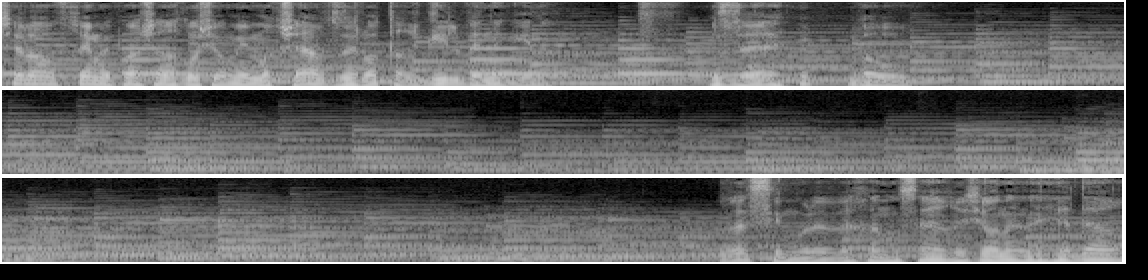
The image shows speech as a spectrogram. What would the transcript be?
איך שלא הופכים את מה שאנחנו שומעים עכשיו, זה לא תרגיל בנגינה. זה ברור. ושימו לב איך הנושא הראשון הנהדר,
